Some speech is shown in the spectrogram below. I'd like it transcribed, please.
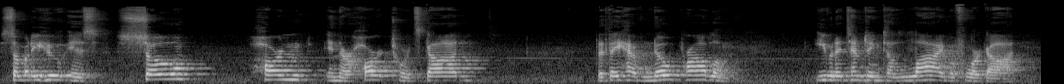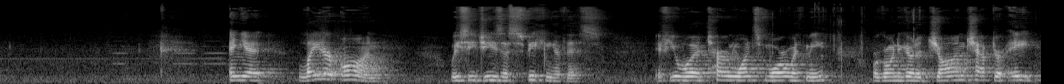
Somebody who is so hardened in their heart towards God that they have no problem even attempting to lie before God. And yet, later on, we see Jesus speaking of this. If you would turn once more with me, we're going to go to John chapter 8.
